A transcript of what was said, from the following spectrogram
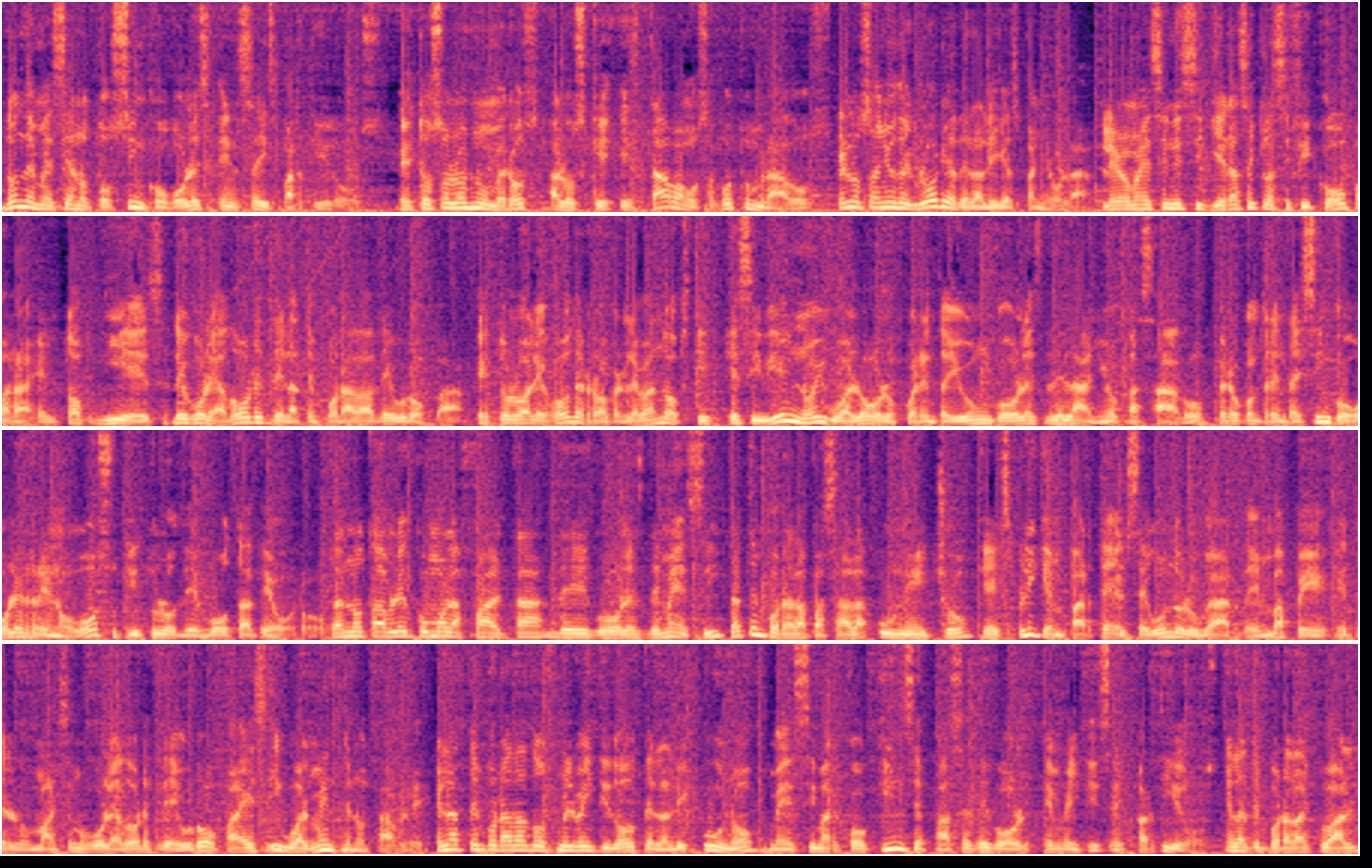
donde Messi anotó 5 goles en 6 partidos. Estos son los números a los que está estábamos acostumbrados en los años de gloria de la Liga Española. Leo Messi ni siquiera se clasificó para el top 10 de goleadores de la temporada de Europa. Esto lo alejó de Robert Lewandowski, que si bien no igualó los 41 goles del año pasado, pero con 35 goles renovó su título de bota de oro. Tan notable como la falta de goles de Messi, la temporada pasada un hecho que explica en parte el segundo lugar de Mbappé entre los máximos goleadores de Europa es igualmente notable. En la temporada 2022 de la Ligue 1, Messi marcó 15 pases de gol en 26 partidos. En la temporada actual,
